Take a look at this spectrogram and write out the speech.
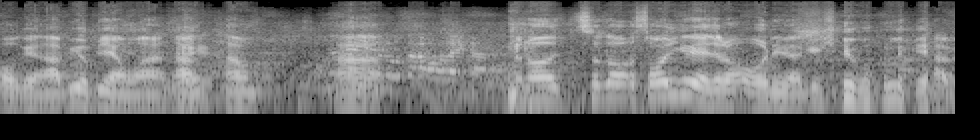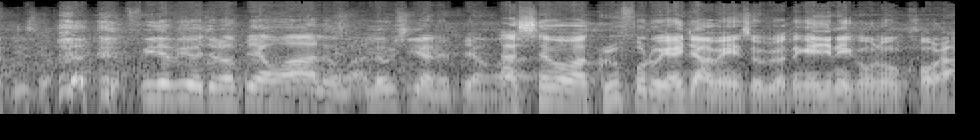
အော်ကငါပြီးတော့ပြန်သွားငါဟဲ့ငါငါတော့အော်လို က်တာကျွန်တော်စောစောစောကြီးကလေးကျွန်တော်အော်နေတာကိကိမိုးလေးရပြီဆိုပြီးတော့ပြီးတော့ကျွန်တော်ပြန်သွားလို့အလုပ်ရှိရတယ်ပြန်သွားအဲဆင်မမှာ group photo ရိုက်ကြမယ်ဆိုပြီးတော့တကယ်ချင်းတွေအကုန်လုံးခေါ်တာ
